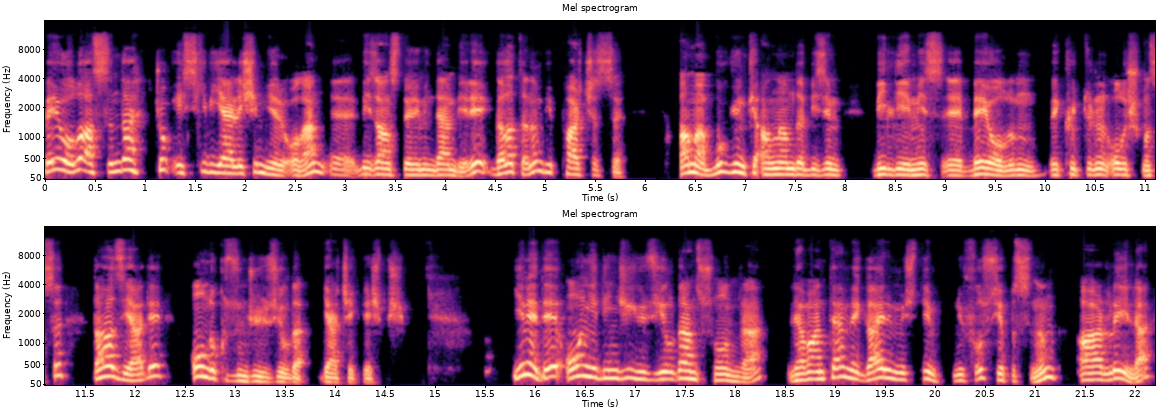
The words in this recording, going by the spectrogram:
Beyoğlu aslında çok eski bir yerleşim yeri olan e, Bizans döneminden beri Galata'nın bir parçası. Ama bugünkü anlamda bizim bildiğimiz e, Beyoğlu'nun ve kültürünün oluşması daha ziyade 19. yüzyılda gerçekleşmiş. Yine de 17. yüzyıldan sonra Levanten ve gayrimüslim nüfus yapısının ağırlığıyla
